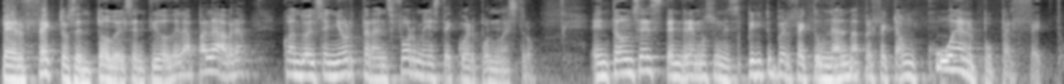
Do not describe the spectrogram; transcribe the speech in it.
perfectos en todo el sentido de la palabra cuando el Señor transforme este cuerpo nuestro. Entonces tendremos un espíritu perfecto, un alma perfecta, un cuerpo perfecto.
